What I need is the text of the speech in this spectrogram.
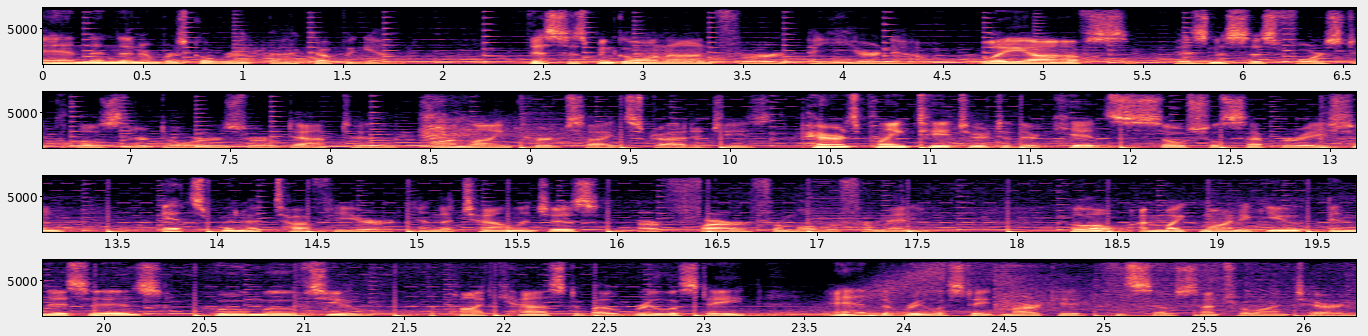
and then the numbers go right back up again. This has been going on for a year now. Layoffs, businesses forced to close their doors or adapt to online curbside strategies, parents playing teacher to their kids, social separation. It's been a tough year, and the challenges are far from over for many. Hello, I'm Mike Montague, and this is Who Moves You, the podcast about real estate and the real estate market in South Central Ontario.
